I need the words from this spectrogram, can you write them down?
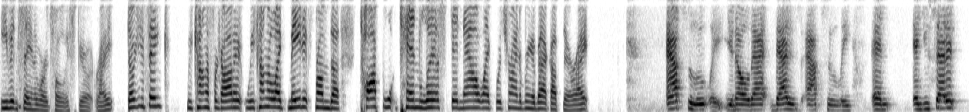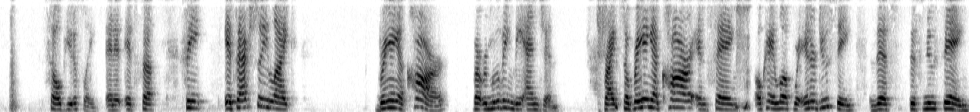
even saying the words Holy Spirit, right? Don't you think? We kind of forgot it. We kind of like made it from the top 10 list and now like we're trying to bring it back up there, right? Absolutely. You know, that that is absolutely and and you said it so beautifully. And it, it's the see, it's actually like bringing a car but removing the engine right so bringing a car and saying okay look we're introducing this this new thing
